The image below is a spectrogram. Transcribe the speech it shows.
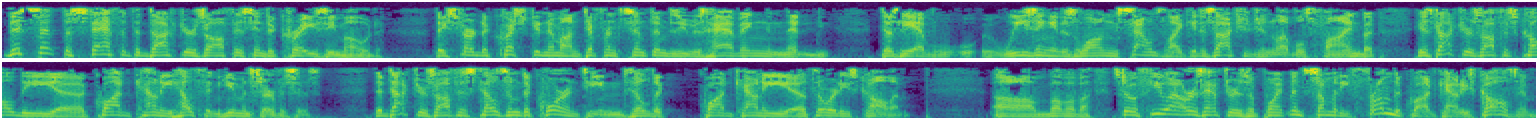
This sent the staff at the doctor's office into crazy mode. They started to question him on different symptoms he was having, and then does he have wheezing in his lungs? Sounds like it. His oxygen level's fine, but his doctor's office called the uh, Quad County Health and Human Services. The doctor's office tells him to quarantine until the Quad County authorities call him. Um, blah, blah, blah. So a few hours after his appointment, somebody from the Quad Counties calls him.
